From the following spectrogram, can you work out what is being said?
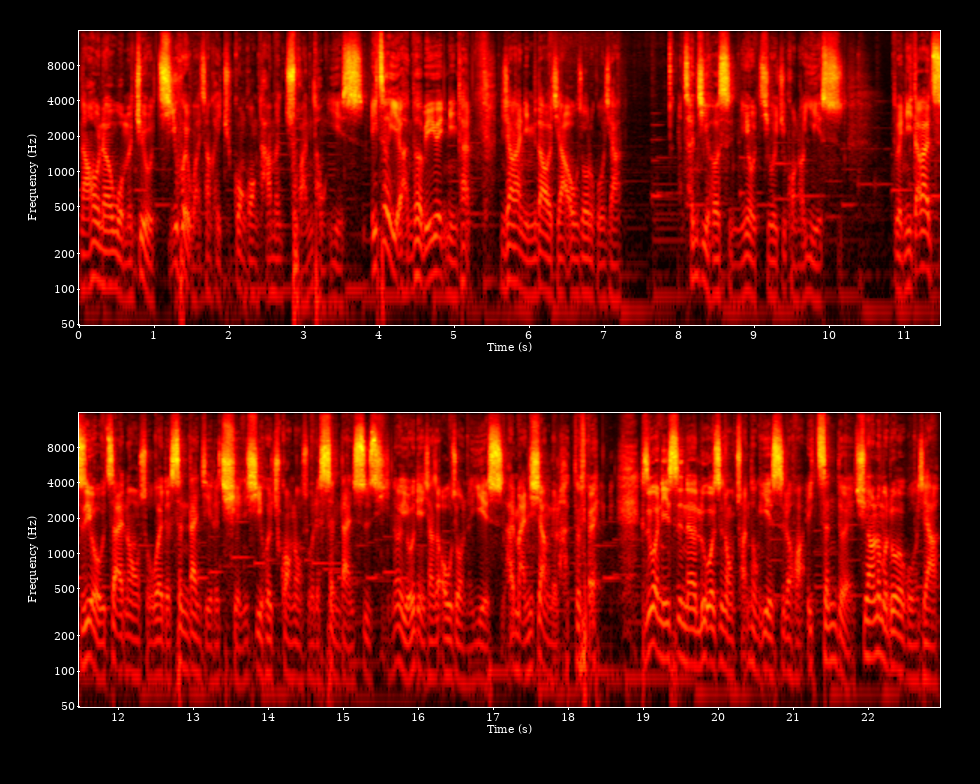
然后呢，我们就有机会晚上可以去逛逛他们传统夜市。诶，这也很特别，因为你看，你想想，你们到其他欧洲的国家，曾几何时，你有机会去逛到夜市？对你大概只有在那种所谓的圣诞节的前夕会去逛那种所谓的圣诞市集，那个有点像是欧洲人的夜市，还蛮像的啦，对不对？可是问题是呢，如果是那种传统夜市的话，诶，真的诶，去到那么多个国家，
